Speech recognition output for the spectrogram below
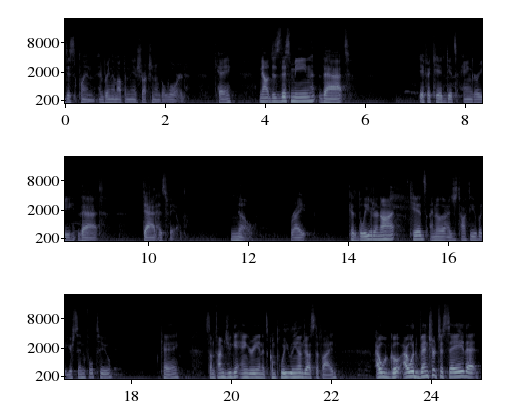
discipline and bring them up in the instruction of the Lord. Okay? Now, does this mean that if a kid gets angry that dad has failed? No. Right? Because believe it or not, kids, I know that I just talked to you, but you're sinful too okay? Sometimes you get angry and it's completely unjustified. I would, go, I would venture to say that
